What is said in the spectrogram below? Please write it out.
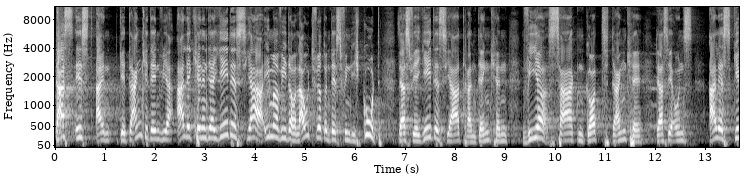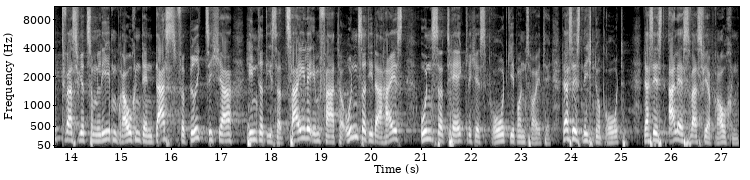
Das ist ein Gedanke, den wir alle kennen, der jedes Jahr immer wieder laut wird. Und das finde ich gut, dass wir jedes Jahr dran denken. Wir sagen Gott Danke, dass er uns alles gibt, was wir zum Leben brauchen, denn das verbirgt sich ja hinter dieser Zeile im Vater unser, die da heißt, unser tägliches Brot gib uns heute. Das ist nicht nur Brot, das ist alles, was wir brauchen.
